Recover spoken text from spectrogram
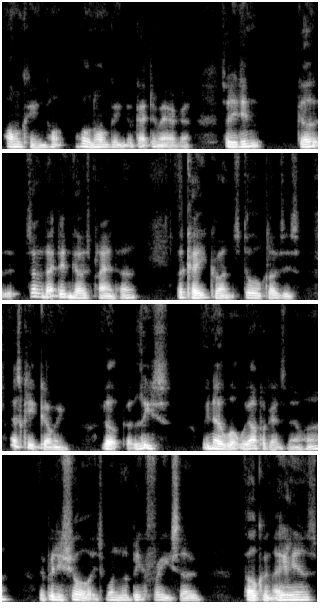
honking, horn honking of Captain America? So they didn't go. So that didn't go as planned, huh? Okay, grunts, door closes. Let's keep going. Look, at least we know what we're up against now, huh? We're pretty sure it's one of the big three, so Falcon, aliens,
